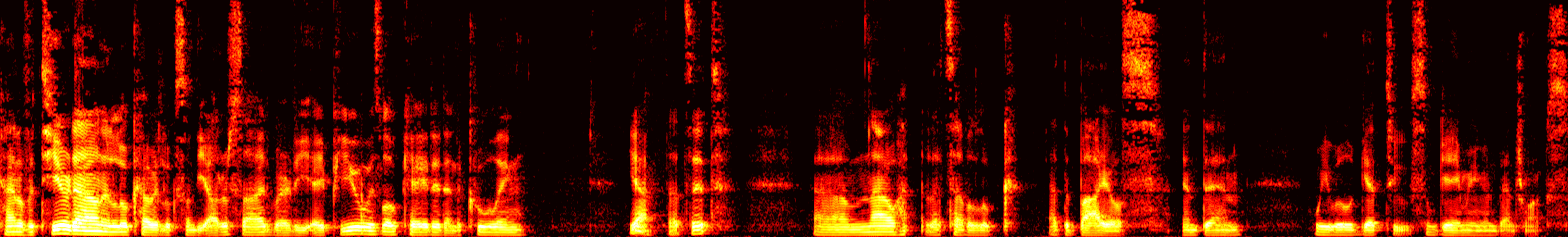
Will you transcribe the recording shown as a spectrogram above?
kind of a tear down and look how it looks on the other side where the APU is located and the cooling. Yeah, that's it. Um, now let's have a look at the BIOS and then we will get to some gaming and benchmarks.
